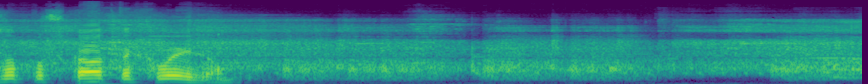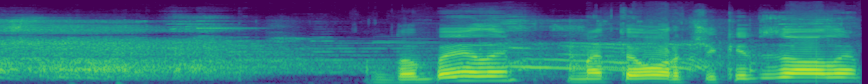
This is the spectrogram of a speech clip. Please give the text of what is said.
запускати хвилю. Добили, метеорчики взяли.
